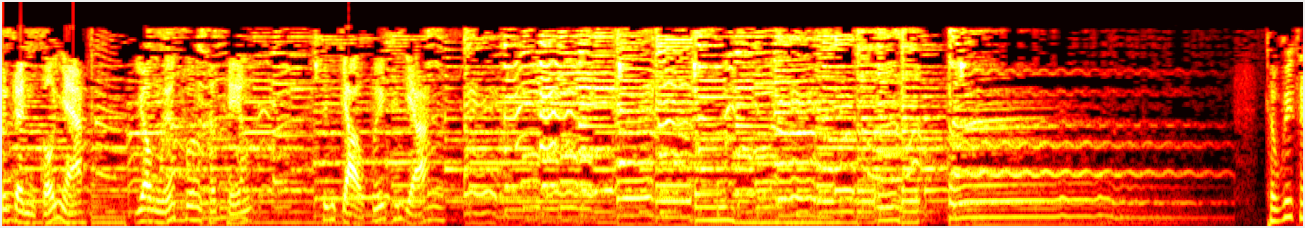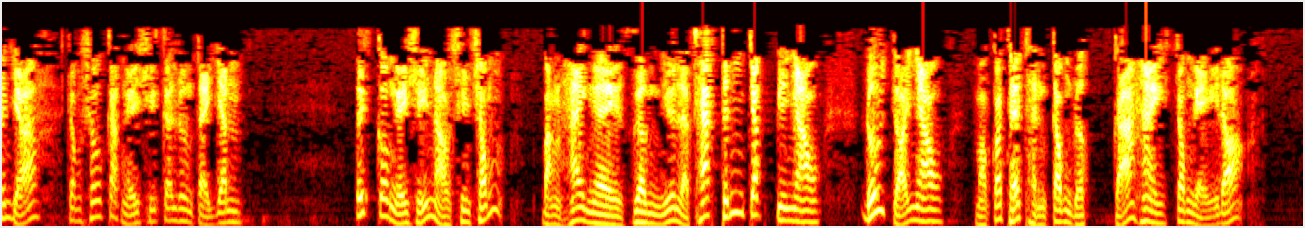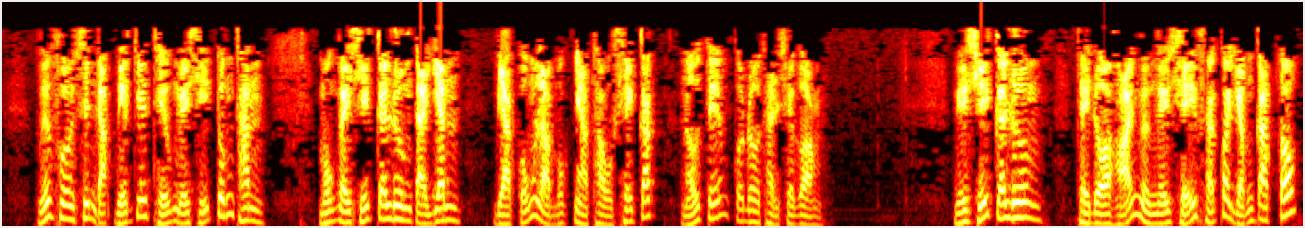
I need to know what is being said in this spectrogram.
chương trình cổ nhạc do Nguyễn Phương thực hiện. Xin chào quý khán giả. Thưa quý khán giả, trong số các nghệ sĩ cải lương tài danh, ít có nghệ sĩ nào sinh sống bằng hai nghề gần như là khác tính chất với nhau, đối chọi nhau mà có thể thành công được cả hai trong nghề đó. Nguyễn Phương xin đặc biệt giới thiệu nghệ sĩ Tuấn Thanh, một nghệ sĩ cải lương tài danh và cũng là một nhà thầu xây cất nổi tiếng của đô thành Sài Gòn. Nghệ sĩ cải lương thì đòi hỏi người nghệ sĩ phải có giọng ca tốt,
